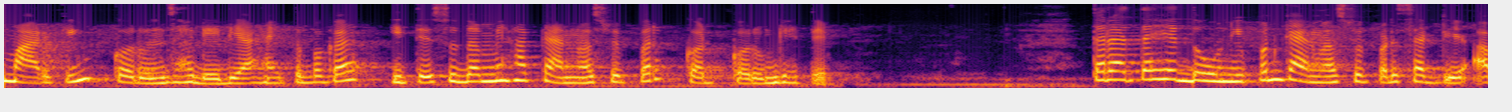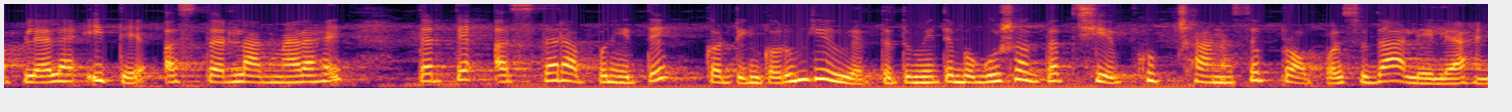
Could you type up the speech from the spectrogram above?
मार्किंग करून झालेली आहे. तर बघा इथे सुद्धा मी हा कॅनव्हास पेपर कट करून घेते. तर आता हे दोन्ही पण कॅनव्हास पेपरसाठी आपल्याला इथे अस्तर लागणार आहे. तर ते अस्तर आपण इथे कटिंग करून घेऊयात. तर तुम्ही इथे बघू शकतात शेप खूप छान असं प्रॉपरसुद्धा आलेले आहे.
